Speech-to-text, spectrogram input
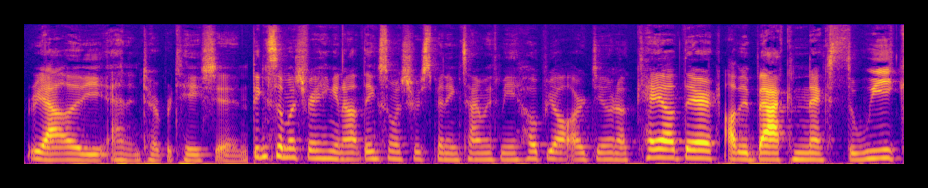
reality and interpretation. Thanks so much for hanging out. Thanks so much for spending time with me. Hope y'all are doing okay out there. I'll be back next week.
